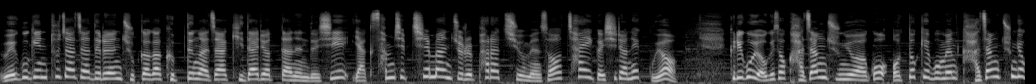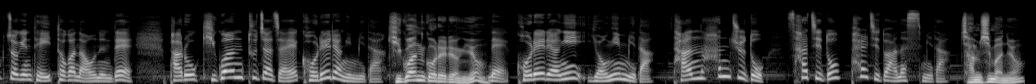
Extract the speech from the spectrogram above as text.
외국인 투자자들은 주가가 급등하자 기다렸다는 듯이 약 37만 주를 팔아치우면서 차익을 실현했고요. 그리고 여기서 가장 중요하고 어떻게 보면 가장 충격적인 데이터가 나오는데 바로 기관 투자자의 거래량입니다. 기관 거래량이요? 네, 거래량이 0입니다. 단 한 주도 사지도 팔지도 않았습니다. 잠시만요.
